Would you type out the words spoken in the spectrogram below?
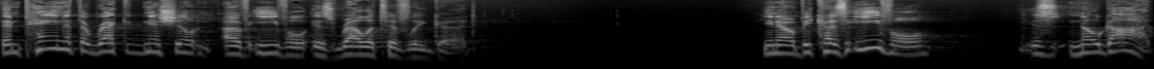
then pain at the recognition of evil is relatively good. You know, because evil is no God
